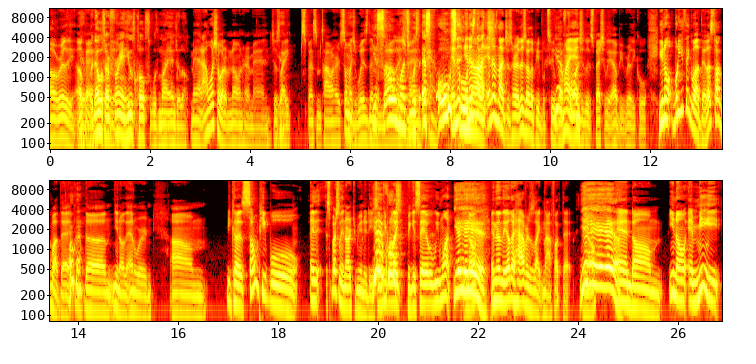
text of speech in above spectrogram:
Oh, really? Yeah, Okay. but that was her Yeah. friend. He was close with Maya Angelou. Man, I wish I would have known her, man. Just like spend some time with her. So much wisdom. Yeah, and so much man. wisdom. That's old and, school And it's knowledge. not. And it's not just her. There's other people too. Yeah, but Maya course. Angelou, especially, that would be really cool. You know, what do you think about that? Let's talk about that. Okay. The you know the N word, um, because some people. And Especially in our community, Yeah, some of people course. like we can say what we want. Yeah, yeah, you know? yeah, yeah. And then the other half is like, nah, fuck that. you Yeah, know? yeah, yeah, yeah, yeah. And um, you know, and me,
